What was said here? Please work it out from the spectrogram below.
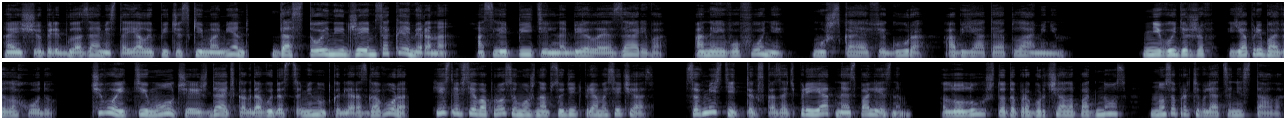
а еще перед глазами стоял эпический момент, достойный Джеймса Кэмерона, ослепительно белое зарево, а на его фоне мужская фигура, объятая пламенем. Не выдержав, я прибавила ходу. Чего идти молча и ждать, когда выдастся минутка для разговора, если все вопросы можно обсудить прямо сейчас? Совместить, так сказать, приятное с полезным. Лулу что-то пробурчала под нос, но сопротивляться не стала.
